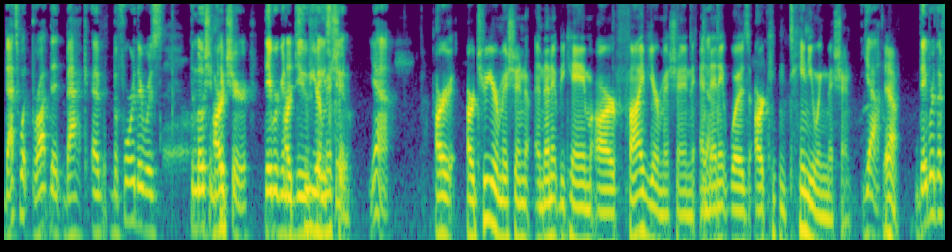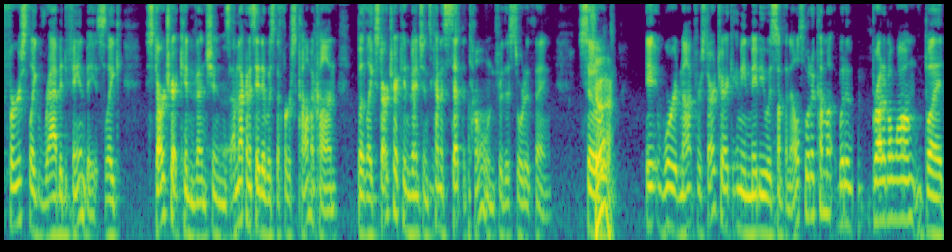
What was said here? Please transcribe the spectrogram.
that's what brought it back. Uh, before there was the motion Our- picture, they were going to do phase mission. two. Yeah, Our our two year mission, and then it became our five year mission, and Yeah. then it was our continuing mission. yeah. Yeah, they were the first like rabid fan base like star trek conventions i'm not going to say that was the first comic-con but like star trek conventions kind of set the tone for this sort of thing. So Sure. it were it not for star trek i mean maybe it was something else would have come up would have brought it along but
